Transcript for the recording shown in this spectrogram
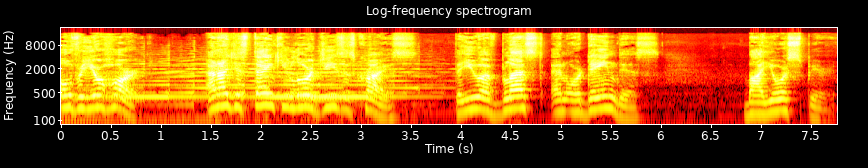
over your heart. And I just thank you, Lord Jesus Christ, that you have blessed and ordained this by your Spirit.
